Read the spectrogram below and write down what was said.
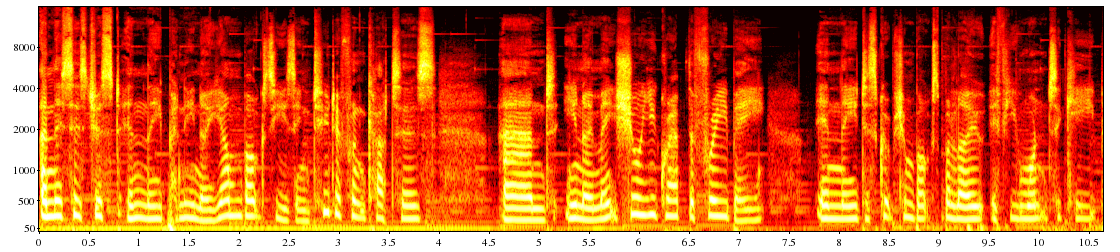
and this is just in the Panino Yum box using two different cutters and you know make sure you grab the freebie in the description box below if you want to keep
